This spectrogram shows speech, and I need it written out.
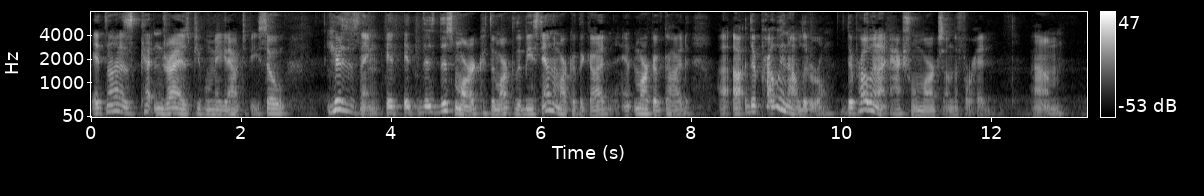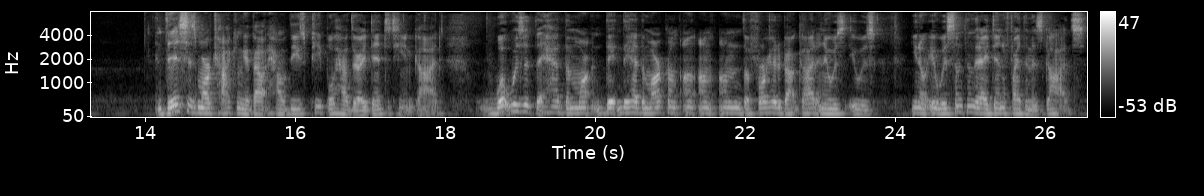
it's not as cut and dry as people make it out to be. So here's the thing: it, it this, this mark, the mark of the beast, and the mark of the God, mark of God, uh, uh, they're probably not literal. They're probably not actual marks on the forehead. Um, this is more talking about how these people have their identity in God. What was it that had the mark? They, they had the mark on, on, on the forehead about God, and it was it was, you know, it was something that identified them as gods,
